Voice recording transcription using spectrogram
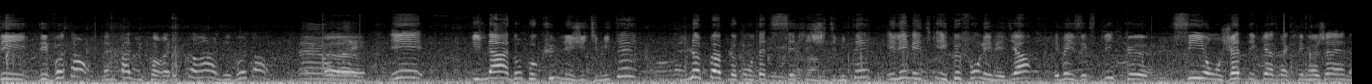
des, des, votants, même pas du corps électoral, des votants. Eh, euh, et il n'a donc aucune légitimité. Le peuple conteste cette légitimité et, les et que font les médias? Eh bien, ils expliquent que si on jette des gaz lacrymogènes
